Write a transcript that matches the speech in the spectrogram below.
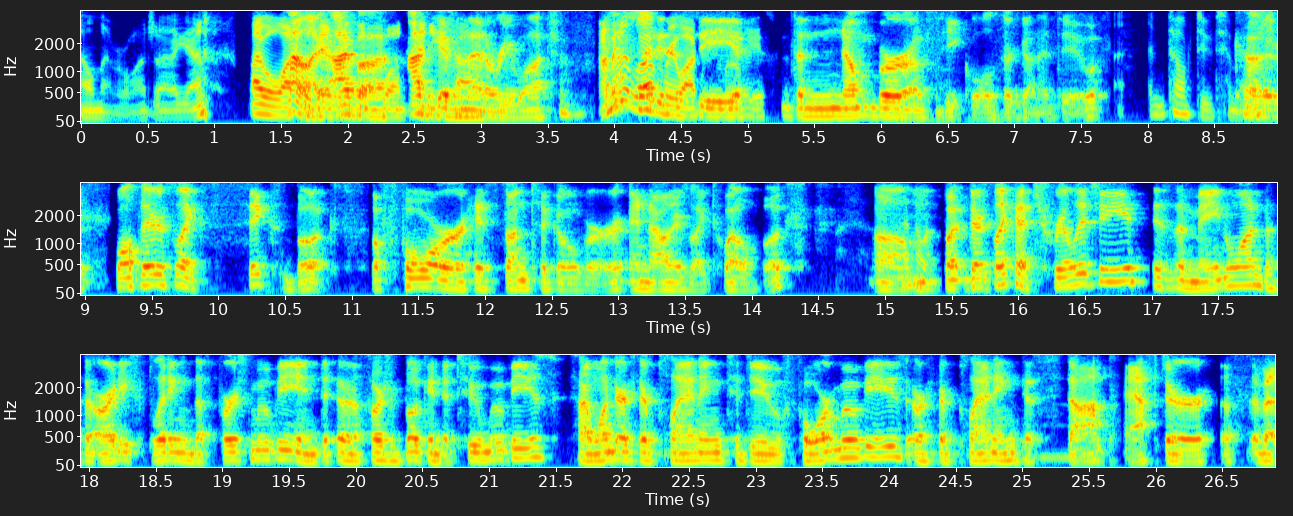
I'll never watch that again. I will watch. I like, I've uh, I've given that a rewatch. I'm I excited to see movies. the number of sequels they're gonna do. Uh, don't do too much. Well, there's like six books before his son took over, and now there's like twelve books. Um, but there's like a trilogy is the main one, but they're already splitting the first movie and uh, the first book into two movies. So I wonder if they're planning to do four movies or if they're planning to stop after. The, but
